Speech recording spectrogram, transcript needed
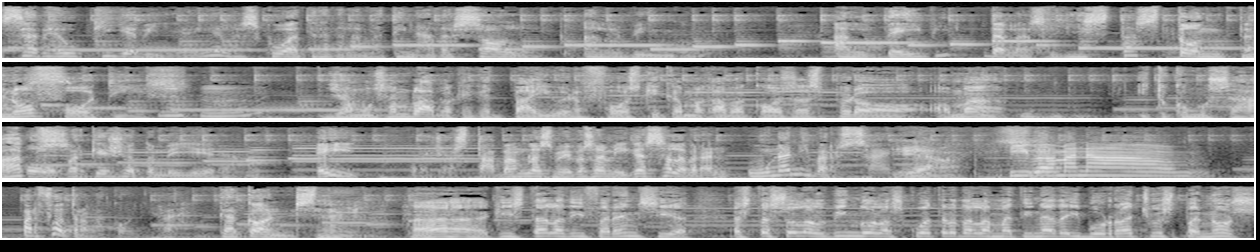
Sabeu qui hi havia ahir a les 4 de la matinada sol al bingo? El David de les llistes tontes. No fotis. Ja m'ho semblava que aquest paio era fosc i que amagava coses, però, home, i tu com ho saps? Oh, perquè jo també hi era. Ei, però jo estava amb les meves amigues celebrant un aniversari. Ja, I sí. vam anar per fotre la conya, va, que consti. Mm. Ah, aquí està la diferència. Estàs sol al bingo a les 4 de la matinada i borratxo és penós,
